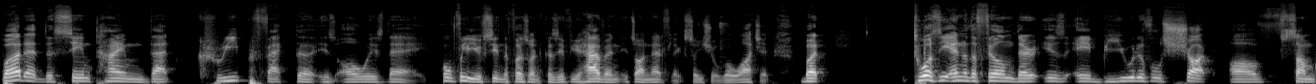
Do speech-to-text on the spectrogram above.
but at the same time that creep factor is always there hopefully you've seen the first one because if you haven't it's on netflix so you should go watch it. But towards the end of the film there is a beautiful shot of some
